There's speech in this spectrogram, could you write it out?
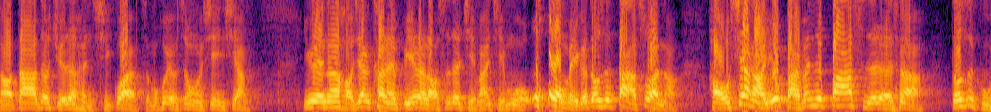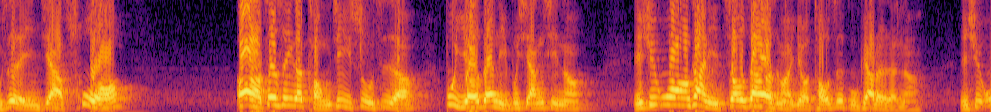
那大家都觉得很奇怪，怎么会有这种现象？因为呢，好像看了别的老师的解盘节目，哇，每个都是大赚啊，好像啊，有百分之八十的人啊都是股市的赢家，错哦，啊，这是一个统计数字哦，不由得你不相信哦。你去问问看你周遭的什么有投资股票的人呢？你去问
